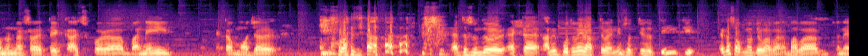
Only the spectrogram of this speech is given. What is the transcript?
অনন্যার সাথে কাজ করা মানেই একটা মজার মজা। এত সুন্দর একটা, আমি প্রথমেই ভাবতে পারিনি সত্যি সত্যি এটা স্বপ্নতেও ভাবা ভাবা মানে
